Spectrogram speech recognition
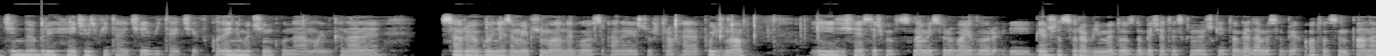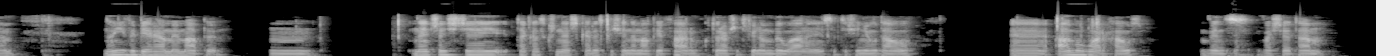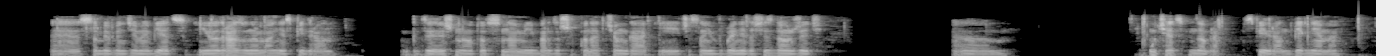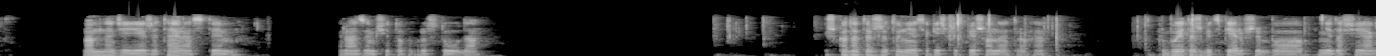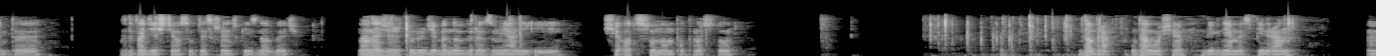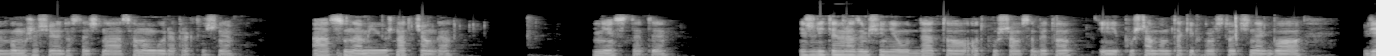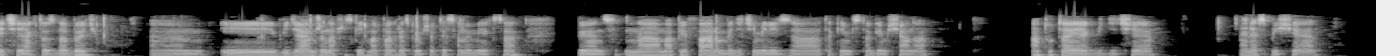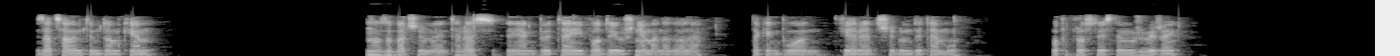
Dzień dobry, hej, cześć, witajcie, witajcie w kolejnym odcinku na moim kanale. Sorry ogólnie za mój przymulony głos, ale jest już trochę późno. I dzisiaj jesteśmy w Tsunami Survivor i pierwsze co robimy do zdobycia tej skrzyneczki to gadamy sobie o to tym panem. No i wybieramy mapy. Mm. Najczęściej taka skrzyneczka respi się na mapie Farm, która przed chwilą była, ale niestety się nie udało. E, albo Warhouse, więc właśnie tam sobie będziemy biec i od razu normalnie speedrun, gdyż no to tsunami bardzo szybko nadciąga i czasami w ogóle nie da się zdążyć um, uciec. Dobra, speedrun, biegniemy. Mam nadzieję, że teraz tym razem się to po prostu uda. Szkoda też, że to nie jest jakieś przyspieszone trochę. Próbuję też być pierwszy, bo nie da się jakby w 20 osób tej skrzyneczki zdobyć. Mam nadzieję, że tu ludzie będą wyrozumiali i się odsuną po prostu. Dobra, udało się. Biegniemy speedrun. Bo muszę się dostać na samą górę praktycznie. A tsunami już nadciąga. Niestety. Jeżeli tym razem się nie uda, to odpuszczam sobie to i puszczam wam taki po prostu odcinek, bo wiecie jak to zdobyć. I widziałem, że na wszystkich mapach respią się w tych samych miejscach, więc na mapie farm będziecie mieli za takim stogiem siana. A tutaj, jak widzicie, respi się za całym tym domkiem. No zobaczymy. Teraz jakby tej wody już nie ma na dole, tak jak było dwie, trzy rundy temu, bo po prostu jestem już wyżej.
